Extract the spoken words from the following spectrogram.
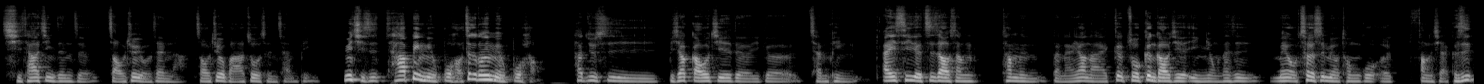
其他竞争者早就有在拿，早就把它做成产品。因为其实它并没有不好，这个东西没有不好，它就是比较高阶的一个产品，IC 的制造商。他们本来要拿来更做更高阶的应用，但是没有测试没有通过而放下。可是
